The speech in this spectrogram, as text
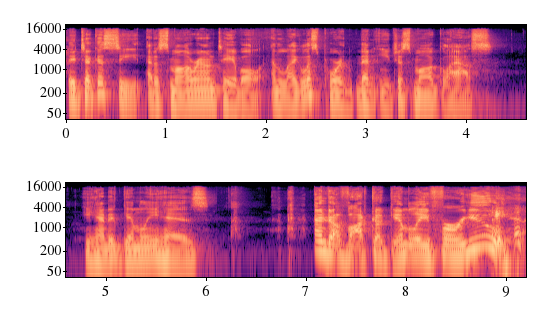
They took a seat at a small round table, and Legolas poured them each a small glass. He handed Gimli his. And a vodka Gimli for you. That's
